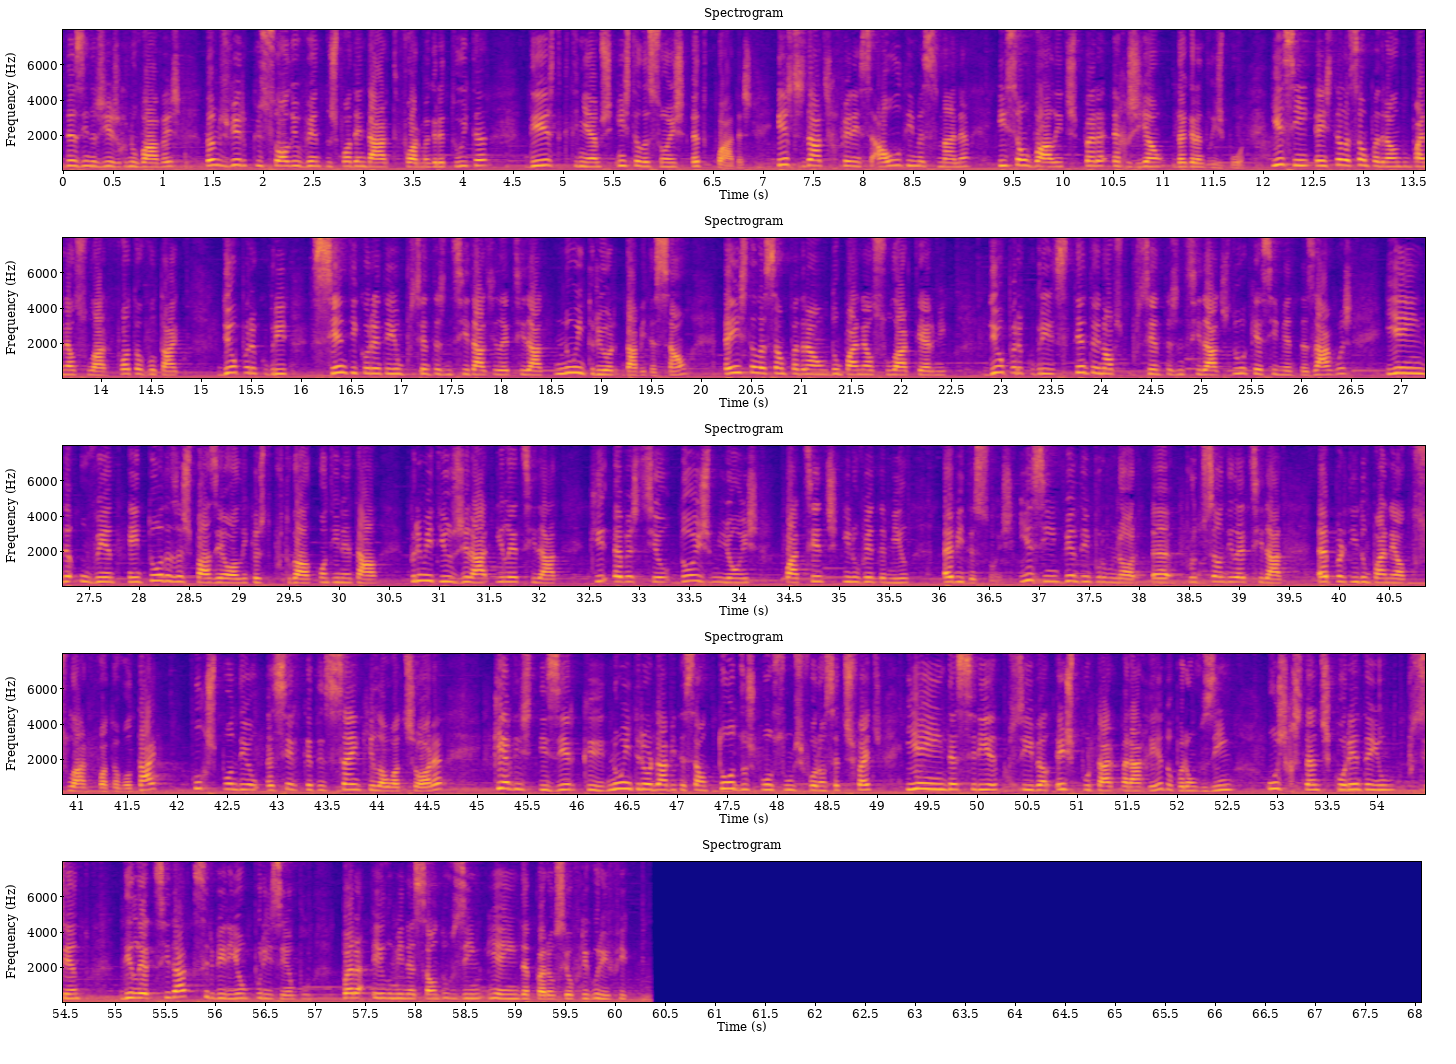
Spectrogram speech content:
das energias renováveis, vamos ver que o sol e o vento nos podem dar de forma gratuita, desde que tenhamos instalações adequadas. Estes dados referem-se à última semana e são válidos para a região da Grande Lisboa. E assim, a instalação padrão de um painel solar fotovoltaico deu para cobrir 141% das necessidades de eletricidade no interior da habitação. A instalação padrão de um painel solar térmico deu para cobrir 79% das necessidades do aquecimento das águas e ainda o vento em todas as pás eólicas de Portugal continental permitiu gerar eletricidade que abasteceu 2 milhões 490 mil habitações. E assim, vendo em pormenor a produção de eletricidade a partir de um painel solar fotovoltaico, correspondeu a cerca de 100 kWh Quer isto dizer que no interior da habitação todos os consumos foram satisfeitos e ainda seria possível exportar para a rede ou para um vizinho os restantes 41% de eletricidade que serviriam, por exemplo, para a iluminação do vizinho e ainda para o seu frigorífico.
